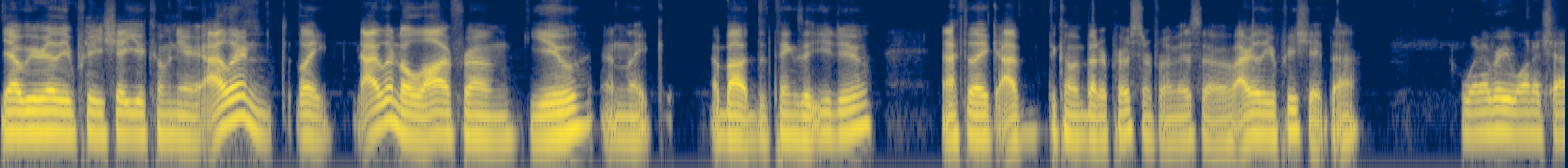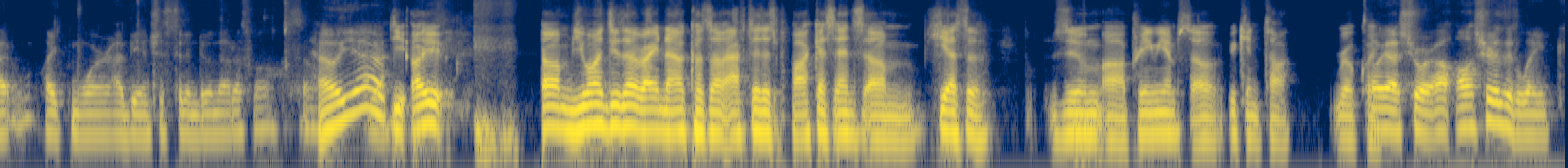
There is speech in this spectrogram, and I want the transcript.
Yeah, we really appreciate you coming here. I learned like I learned a lot from you and like about the things that you do. And I feel like I've become a better person from it. So I really appreciate that. Whenever you want to chat like more, I'd be interested in doing that as well. So Hell yeah. Do you, are you, um, you want to do that right now? Because uh, after this podcast ends, um, he has a Zoom uh premium, so we can talk real quick. oh yeah, sure. I'll, I'll share the link.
